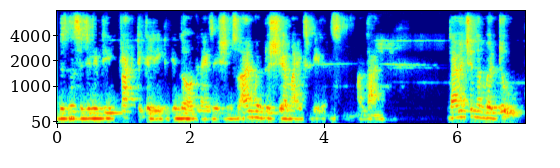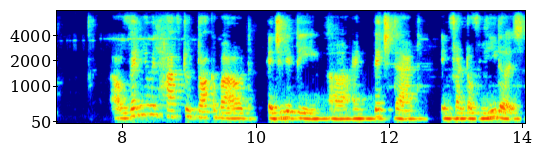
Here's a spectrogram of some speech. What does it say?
business agility practically in the organization? So I'm going to share my experience on that. Dimension number two, when you will have to talk about agility uh, and pitch that in front of leaders,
